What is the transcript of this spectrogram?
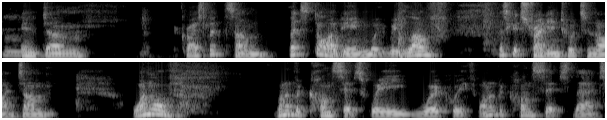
Mm. And um, Grace, let's um let's dive in. We, we, love. Let's get straight into it tonight. Um, one of one of the concepts we work with, one of the concepts that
